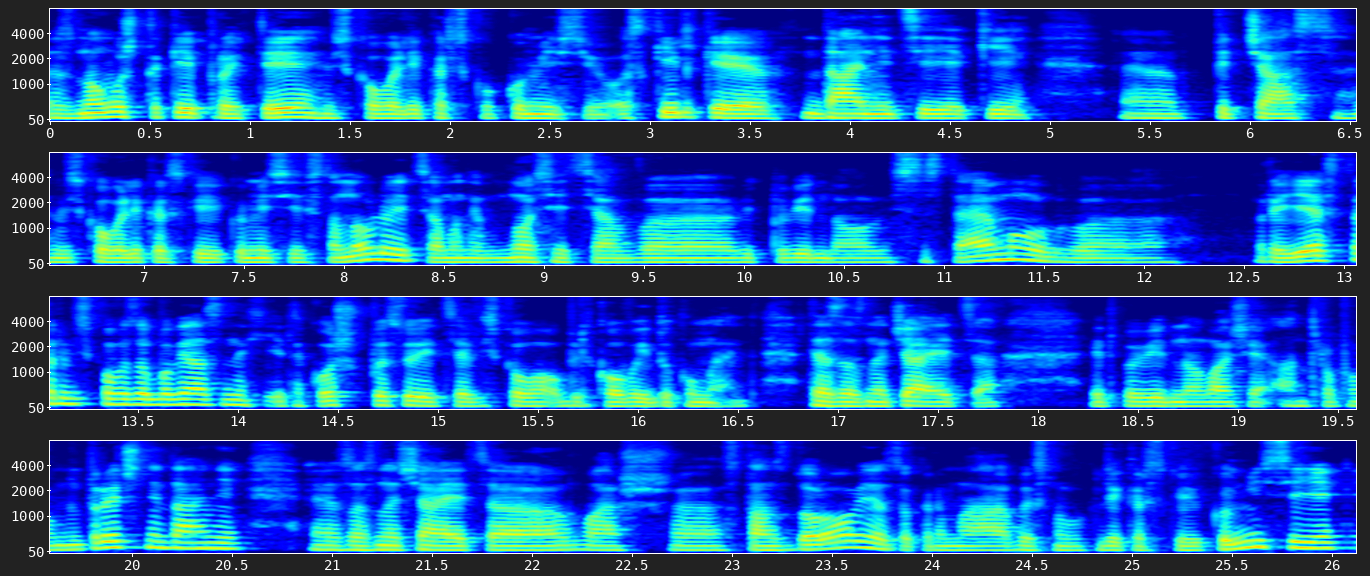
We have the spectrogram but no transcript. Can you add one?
знову ж таки пройти військово-лікарську комісію, оскільки дані ці, які е, під час військово-лікарської комісії встановлюються, вони вносяться в відповідну систему, в реєстр військовозобов'язаних, і також вписується військово-обліковий документ, де зазначається відповідно ваші антропометричні дані, е, зазначається ваш е, стан здоров'я, зокрема висновок лікарської комісії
